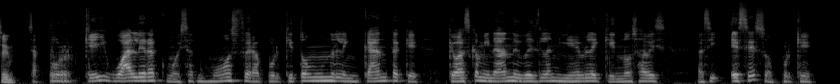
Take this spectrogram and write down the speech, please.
Sí. O sea, ¿por qué igual era como esa atmósfera? ¿Por qué todo el mundo le encanta que, que vas caminando y ves la niebla y que no sabes? Así, es eso, porque,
